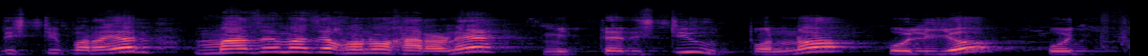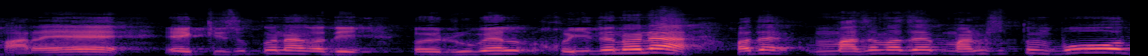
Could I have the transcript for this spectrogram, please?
দৃষ্টি পরায়ণ মাঝে মাঝে হন কারণে মিথ্যা দৃষ্টি উৎপন্ন কলিও ফারে, এই কিছুক্ষণ আগদি ওই রুবেল না হতে মাঝে মাঝে মানুষ তুমি বহুত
